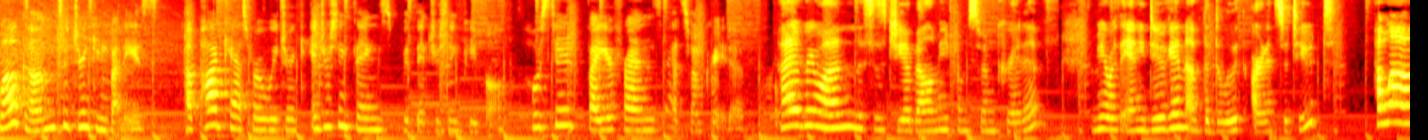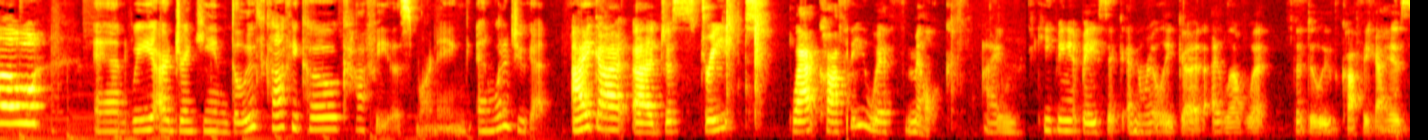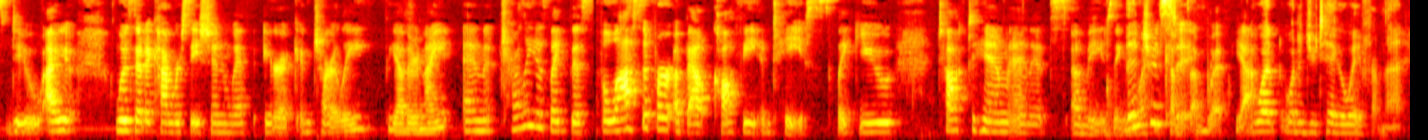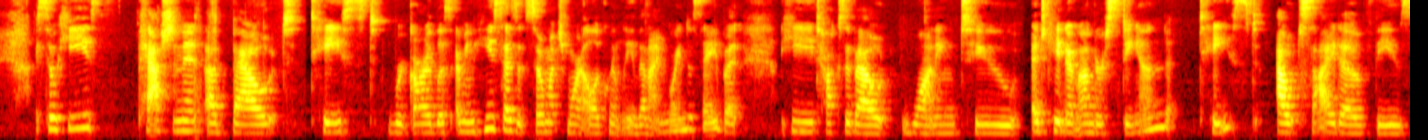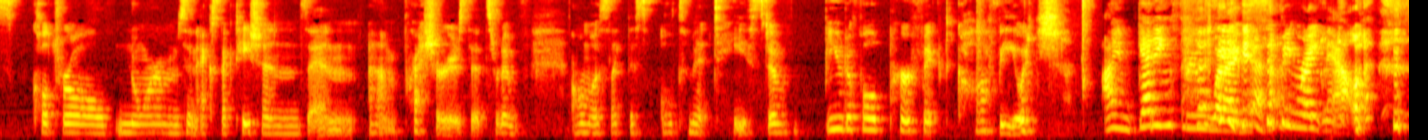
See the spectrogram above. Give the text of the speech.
Welcome to Drinking Buddies, a podcast where we drink interesting things with interesting people, hosted by your friends at Swim Creative. Hi everyone, this is Gia Bellamy from Swim Creative. I'm here with Annie Dugan of the Duluth Art Institute. Hello! And we are drinking Duluth Coffee Co. coffee this morning. And what did you get? I got uh, just straight black coffee with milk. I'm keeping it basic and really good. I love what the Duluth coffee guys do. I was at a conversation with Eric and Charlie the other Mm-hmm. night, and Charlie is like this philosopher about coffee and taste. Like you talk to him, and it's amazing what he comes up with. Yeah. What What did you take away from that? So he's passionate about taste regardless. I mean, he says it so much more eloquently than I'm going to say, but he talks about wanting to educate and understand taste outside of these cultural norms and expectations and um, pressures that sort of almost like this ultimate taste of beautiful, perfect coffee, which I'm getting through what I'm Yeah. sipping right now.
